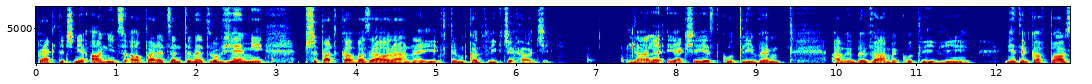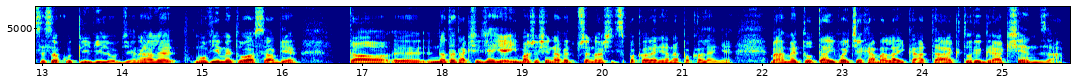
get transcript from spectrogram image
praktycznie o nic, o parę centymetrów ziemi przypadkowo zaoranej w tym konflikcie chodzi. No ale jak się jest kłótliwym, a my bywamy kłótliwi, nie tylko w Polsce są kłótliwi ludzie, no ale mówimy tu o sobie, to, y, no to tak się dzieje i może się nawet przenosić z pokolenia na pokolenie. Mamy tutaj Wojciecha Malajkata, który gra księdza.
